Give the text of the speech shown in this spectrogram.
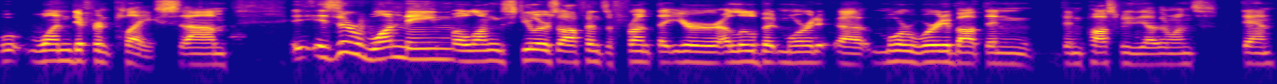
w- one different place. Um, is there one name along the Steelers' offensive front that you're a little bit more uh, more worried about than than possibly the other ones, Dan?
